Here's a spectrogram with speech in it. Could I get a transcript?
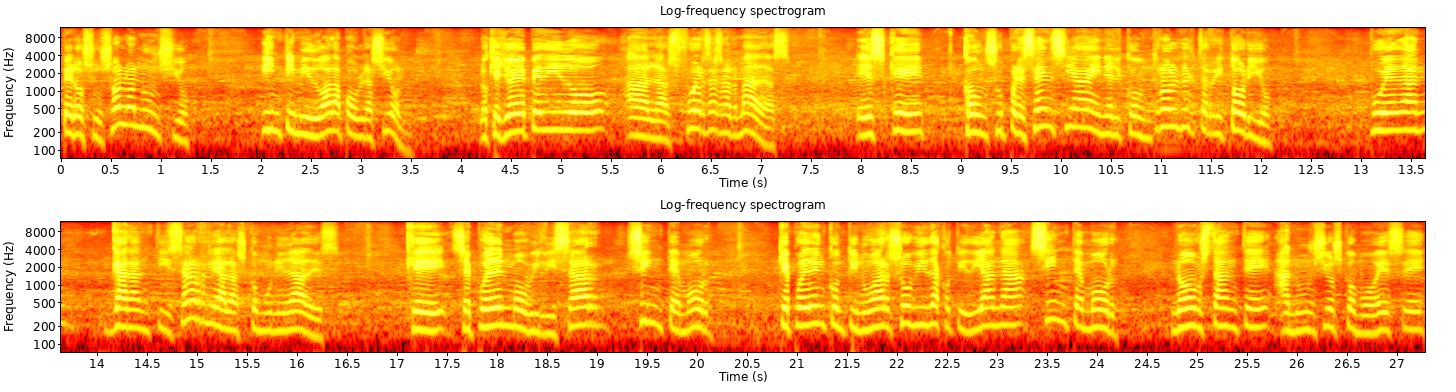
pero su solo anuncio intimidó a la población. Lo que yo he pedido a las Fuerzas Armadas es que con su presencia en el control del territorio puedan garantizarle a las comunidades que se pueden movilizar sin temor, que pueden continuar su vida cotidiana sin temor, no obstante anuncios como ese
